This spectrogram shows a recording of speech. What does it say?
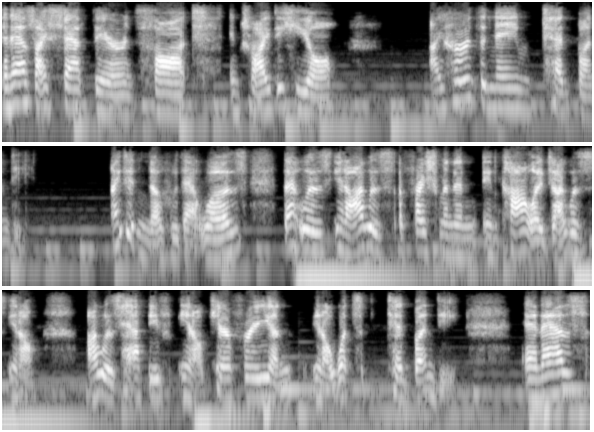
And as I sat there and thought and tried to heal, I heard the name Ted Bundy. I didn't know who that was. That was, you know, I was a freshman in, in college. I was, you know, I was happy, you know, carefree and, you know, what's Ted Bundy? And as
